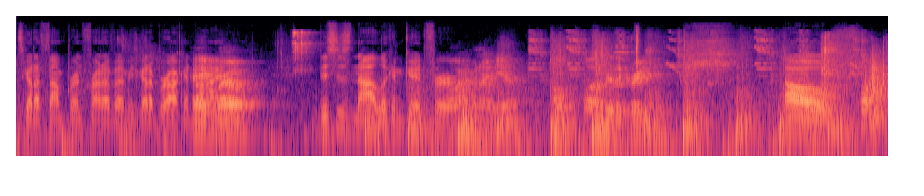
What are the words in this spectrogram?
He's got a thumper in front of him. He's got a Bracken Hey, behind him. bro. This is not looking good for... Oh, I have an idea. Oh, fuck. Really crazy. Oh. fuck.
